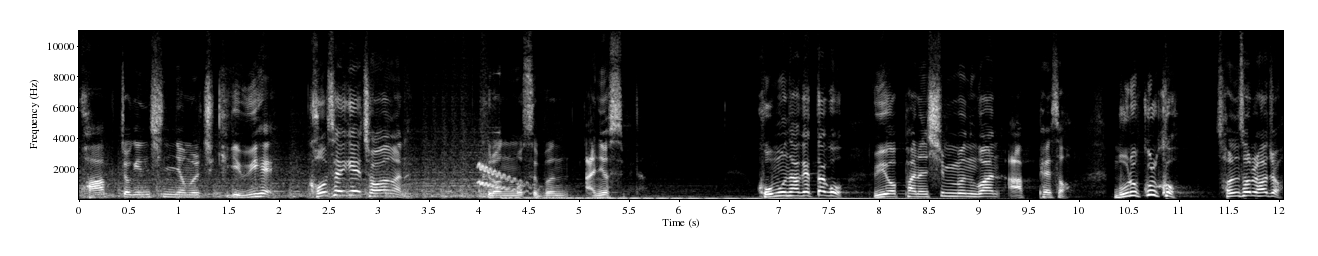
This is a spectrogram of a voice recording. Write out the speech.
과학적인 신념을 지키기 위해 거세게 저항하는 그런 모습은 아니었습니다. 고문하겠다고 위협하는 신문관 앞에서 무릎 꿇고 선서를 하죠.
